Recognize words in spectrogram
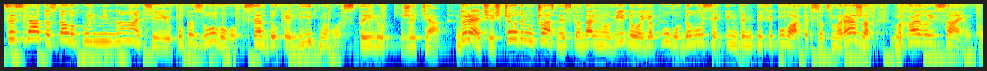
Це свято стало кульмінацією показового псевдоелітного стилю життя. До речі, ще один учасник скандального відео, якого вдалося ідентифікувати в соцмережах, Михайло Ісаєнко.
